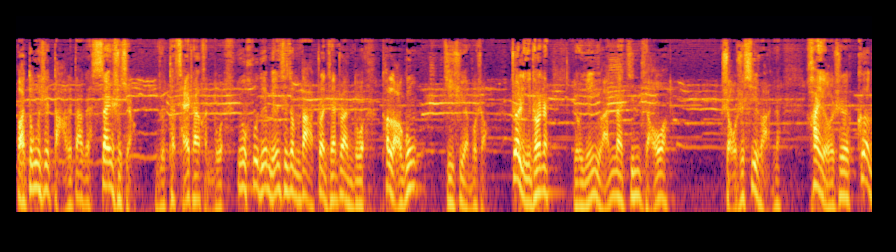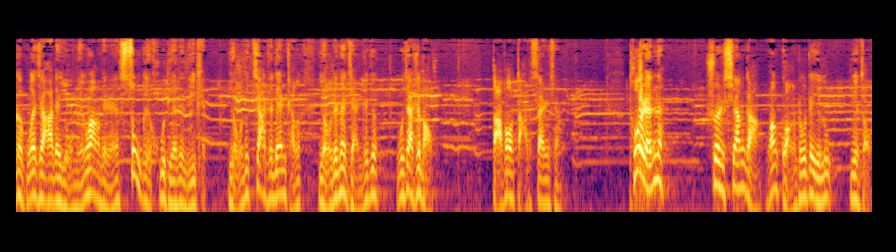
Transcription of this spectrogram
把东西打了大概三十箱。你说她财产很多，因为蝴蝶名气这么大，赚钱赚得多，她老公积蓄也不少。这里头呢，有银元呐、金条啊，首饰细软呢，还有是各个国家的有名望的人送给蝴蝶的礼品，有的价值连城，有的那简直就无价之宝。打包打了三十箱，托人呢，顺香港往广州这一路运走了。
